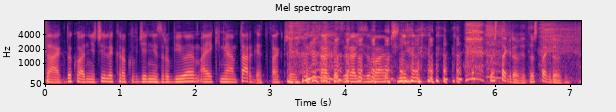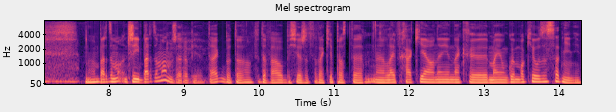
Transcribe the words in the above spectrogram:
Tak, dokładnie, czyli ile kroków dziennie zrobiłem, a jaki miałem target, tak? Czy target zrealizowałem, czy nie? Też tak robię, też tak robię. No, bardzo, czyli bardzo mądrze robię, tak? Bo to wydawałoby się, że to takie proste e, lifehacki, a one jednak e, mają głębokie uzasadnienie.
